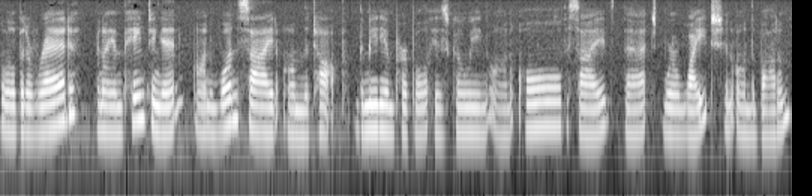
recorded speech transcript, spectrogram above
a little bit of red, and I am painting it on one side on the top. The medium purple is going on all the sides that were white and on the bottom.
